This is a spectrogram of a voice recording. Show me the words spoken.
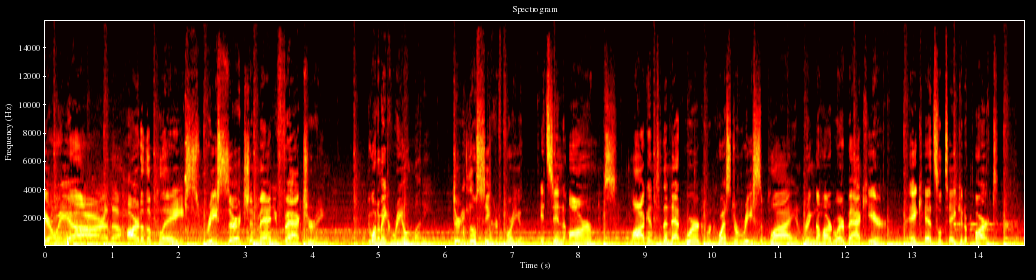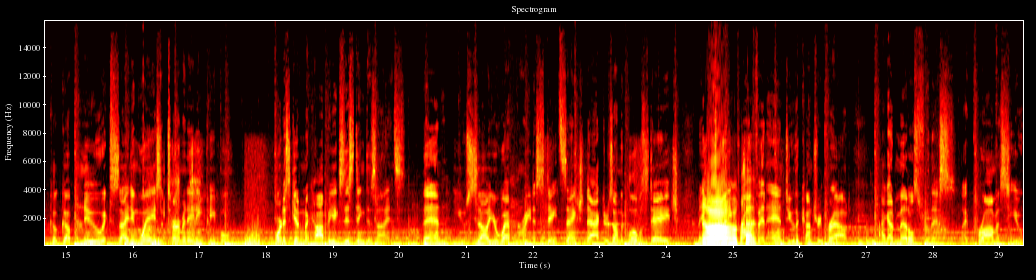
Here we are, the heart of the place. Research and manufacturing. You want to make real money? Dirty little secret for you. It's in ARMS. Log into the network, request a resupply, and bring the hardware back here. The eggheads will take it apart. Cook up new, exciting ways of terminating people. Or just get them to copy existing designs. Then you sell your weaponry to state-sanctioned actors on the global stage, make a Ah, tiny okay. profit, and do the country proud. I got medals for this. I promise you.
